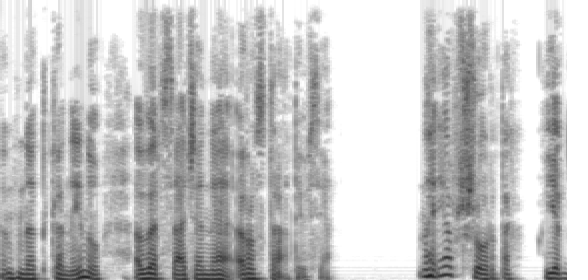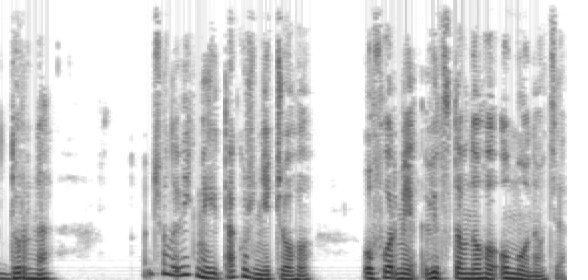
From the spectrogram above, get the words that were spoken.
На тканину Версача не розтратився. А я в шортах як дурна. Чоловік мій також нічого у формі відставного омоновця.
